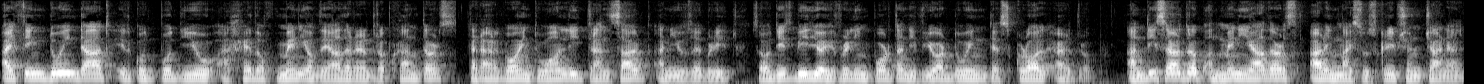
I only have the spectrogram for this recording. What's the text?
I think doing that it could put you ahead of many of the other airdrop hunters that are going to only transact and use the bridge. So this video is really important if you are doing the scroll airdrop. And this airdrop and many others are in my subscription channel.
